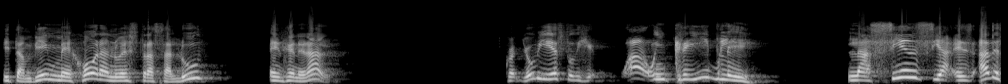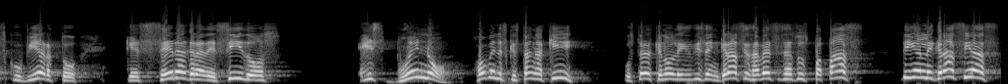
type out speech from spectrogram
y también mejora nuestra salud en general. Cuando yo vi esto dije, wow, increíble. La ciencia ha descubierto que ser agradecidos es bueno. Jóvenes que están aquí, ustedes que no le dicen gracias a veces a sus papás, díganle gracias,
